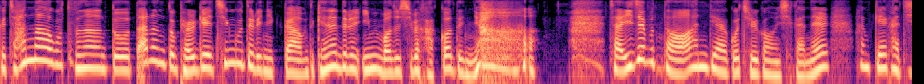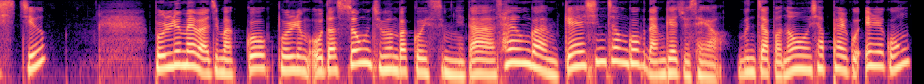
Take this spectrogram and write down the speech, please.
그쵸. 한나하고 두나는 또 다른 또 별개의 친구들이니까 아무튼 걔네들은 이미 먼저 집에 갔거든요. 자, 이제부터 한디하고 즐거운 시간을 함께 가지시죠. 볼륨의 마지막 곡 볼륨 오더송 주문받고 있습니다. 사연과 함께 신청곡 남겨주세요. 문자번호 샵8910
